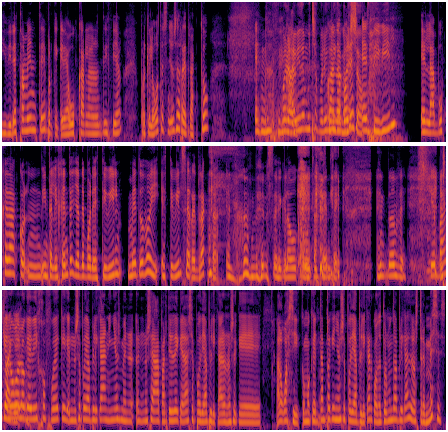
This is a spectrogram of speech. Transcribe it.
y directamente, porque quería buscar la noticia, porque luego este señor se retractó. Entonces, Bueno, ha habido mucha polémica Cuando con pones eso. Estivil, en las búsquedas con- inteligentes ya te pone Estivil método y Estivil se retracta. Entonces se ve que lo ha buscado mucha gente. Entonces, ¿qué pasa? Es que luego lo que dijo fue que no se podía aplicar a niños, menor- no sé a partir de qué edad se podía aplicar o no sé qué, algo así. Como que en tan pequeño no se podía aplicar, cuando todo el mundo aplica desde los tres meses.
